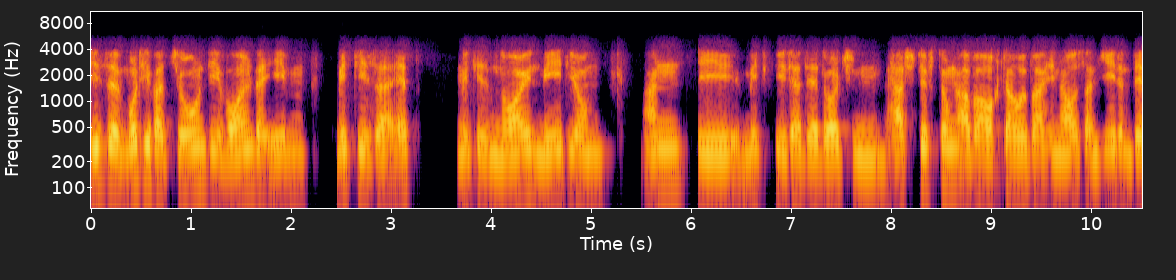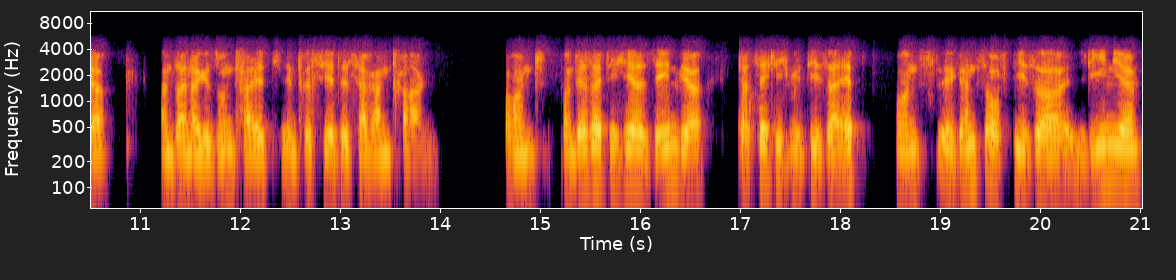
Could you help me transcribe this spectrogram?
diese Motivation, die wollen wir eben mit dieser App, mit diesem neuen Medium an die Mitglieder der Deutschen Herzstiftung, aber auch darüber hinaus an jeden, der an seiner Gesundheit interessiert ist, herantragen. Und von der Seite her sehen wir tatsächlich mit dieser App uns äh, ganz auf dieser Linie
